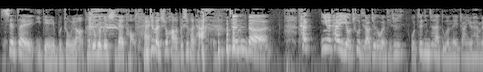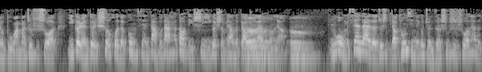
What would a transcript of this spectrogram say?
现在一点也不重要，它就会被时代淘汰你。这本书好了，不适合他。真的，他因为他也有触及到这个问题，就是我最近正在读的那一章，因为还没有读完嘛，就是说一个人对社会的贡献大不大，他到底是以一个什么样的标准来衡量？嗯，如果我们现在的就是比较通行的一个准则，是不是说他的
